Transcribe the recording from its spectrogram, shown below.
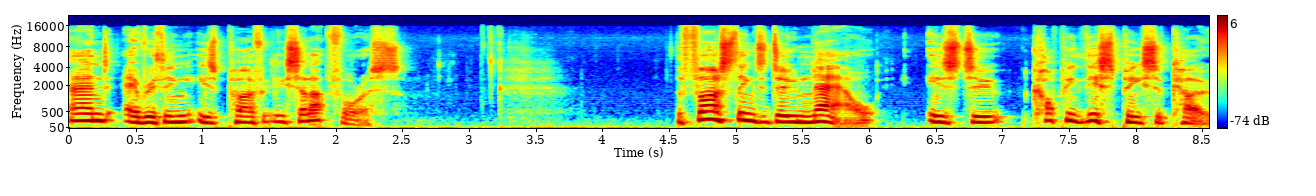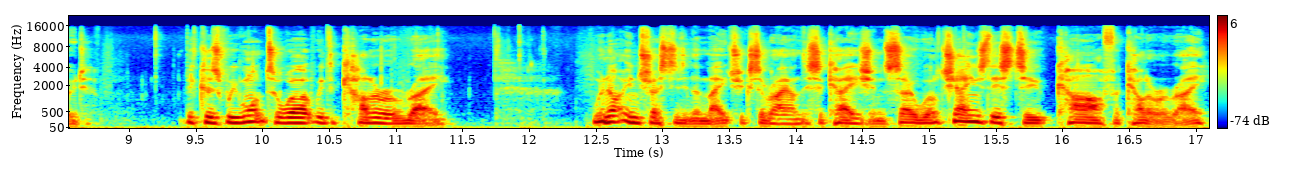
and everything is perfectly set up for us. The first thing to do now is to copy this piece of code because we want to work with the color array. We're not interested in the matrix array on this occasion, so we'll change this to car for color array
